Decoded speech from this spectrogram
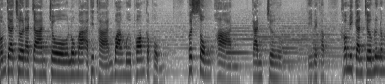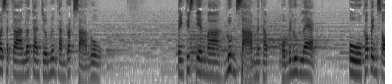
ผมจะเชิญอาจารย์โจลงมาอธิษฐานวางมือพร้อมกับผม เพื่อส่งผ่านการเจิมดีไหมครับเขามีการเจิมเรื่องนมัสการ และการเจิมเรื่องการรักษาโรค เป็นคริสเตียนมารุ่นสามนะครับ ผมเป็นรุ่นแรก ปู่เขาเป็นสอ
